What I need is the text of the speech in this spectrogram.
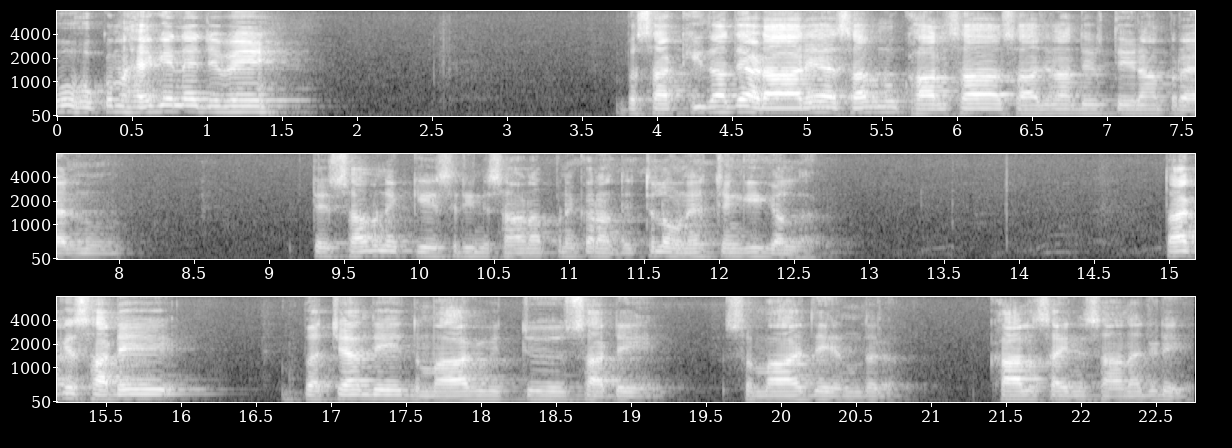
ਉਹ ਹੁਕਮ ਹੈਗੇ ਨੇ ਜਿਵੇਂ ਵਿਸਾਖੀ ਦਾ ਦਿਹਾੜਾ ਆ ਰਿਹਾ ਸਭ ਨੂੰ ਖਾਲਸਾ ਸਾਜਣਾ ਦਿਵਸ 13 ਅਪ੍ਰੈਲ ਨੂੰ। ਤੇ ਸਭ ਨੇ ਕੇਸਰੀ ਨਿਸ਼ਾਨ ਆਪਣੇ ਘਰਾਂ ਤੇ ਚਲਾਉਣੇ ਚੰਗੀ ਗੱਲ ਆ। ਤਾਂ ਕਿ ਸਾਡੇ ਬੱਚਿਆਂ ਦੇ ਦਿਮਾਗ ਵਿੱਚ ਸਾਡੇ ਸਮਾਜ ਦੇ ਅੰਦਰ ਖਾਲਸਾਈ ਨਿਸ਼ਾਨ ਆ ਜਿਹੜੇ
